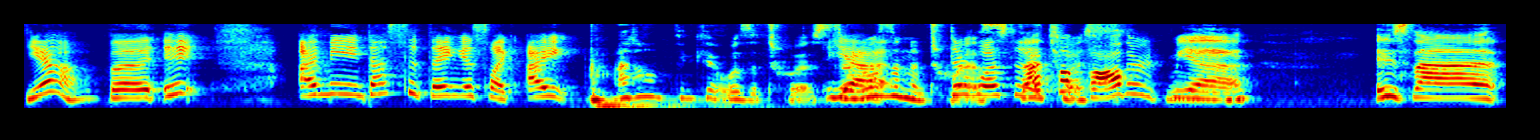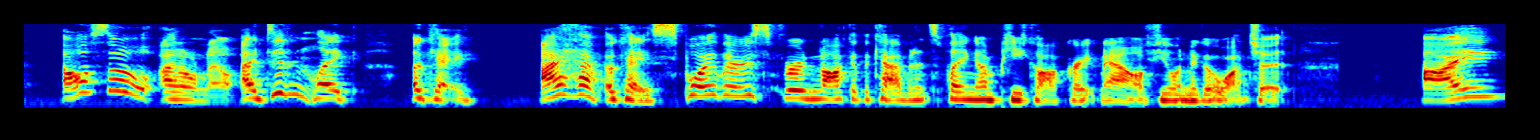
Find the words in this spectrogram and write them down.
Yeah, but it I mean, that's the thing, it's like I I don't think it was a twist. Yeah, there wasn't a twist. there wasn't a That's twist. what bothered me. Yeah. Is that also I don't know. I didn't like okay. I have okay, spoilers for Knock at the Cabin. It's playing on Peacock right now if you want to go watch it. I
